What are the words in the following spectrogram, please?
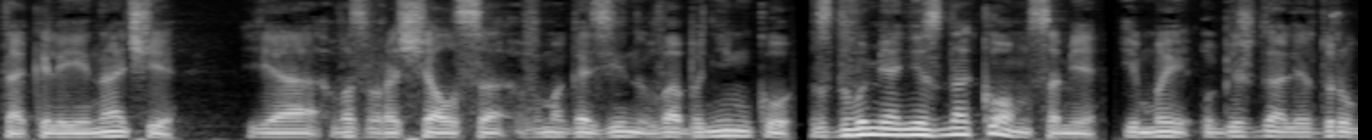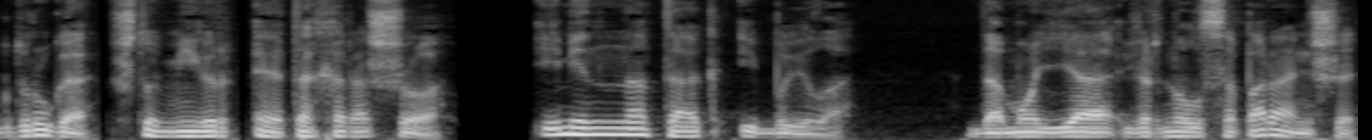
Так или иначе, я возвращался в магазин в обнимку с двумя незнакомцами, и мы убеждали друг друга, что мир – это хорошо. Именно так и было. Домой я вернулся пораньше,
